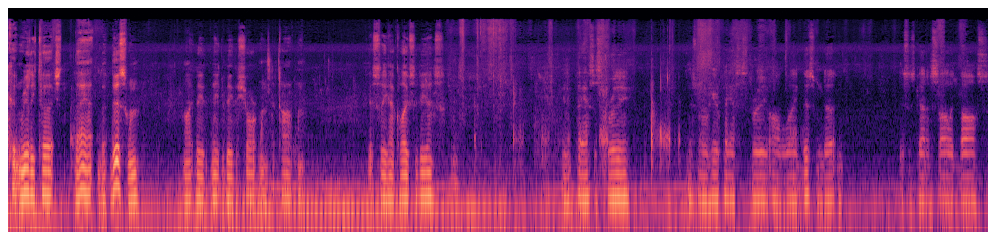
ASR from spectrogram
couldn't really touch that, but this one might be need to be the short one, at the top one. Just see how close it is. And it passes through. This one over here passes through all the way. This one doesn't. This has got a solid boss.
